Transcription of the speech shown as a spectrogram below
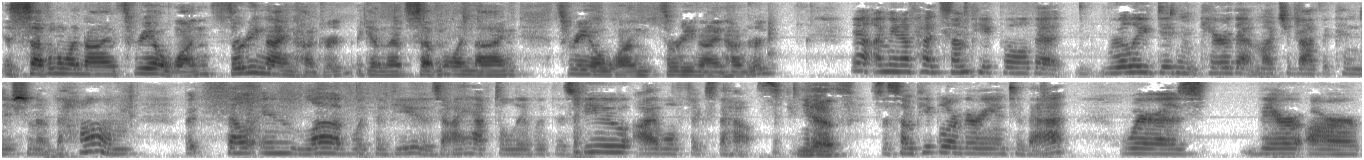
is 719 301 3900. Again, that's 719 301 3900. Yeah, I mean, I've had some people that really didn't care that much about the condition of the home, but fell in love with the views. I have to live with this view. I will fix the house. you know? Yes. So some people are very into that, whereas there are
